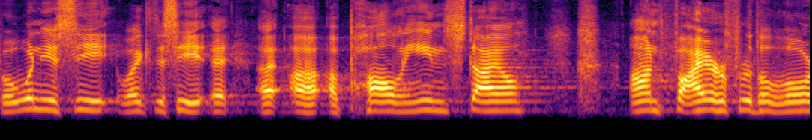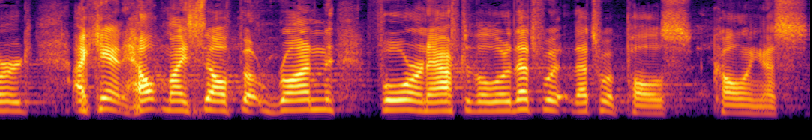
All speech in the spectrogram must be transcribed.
but wouldn't you see, like to see a, a, a Pauline style? on fire for the Lord. I can't help myself but run for and after the Lord. That's what, that's what Paul's calling us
